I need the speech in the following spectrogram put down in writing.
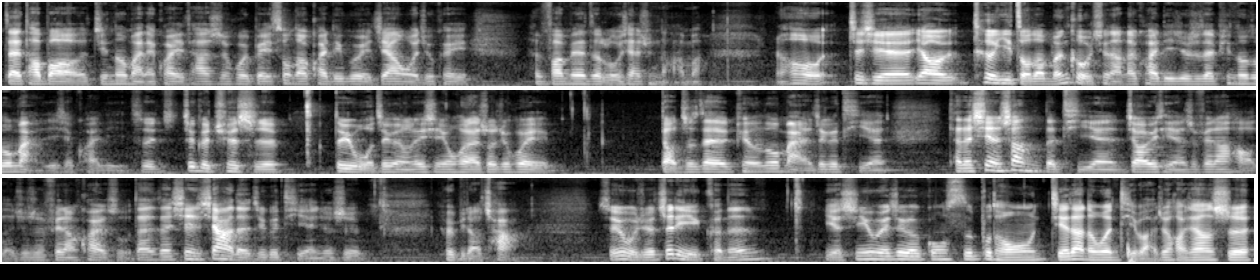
在淘宝、京东买的快递，它是会被送到快递柜，这样我就可以很方便在楼下去拿嘛。然后这些要特意走到门口去拿的快递，就是在拼多多买的一些快递。所以这个确实对于我这种类型用户来说，就会导致在拼多多买的这个体验。它在线上的体验，教育体验是非常好的，就是非常快速，但是在线下的这个体验就是会比较差，所以我觉得这里可能也是因为这个公司不同阶段的问题吧，就好像是，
